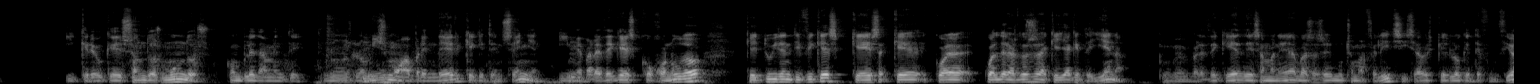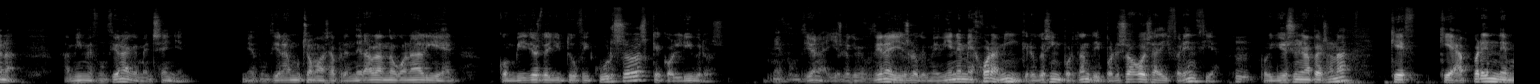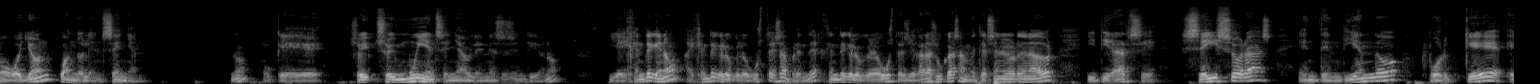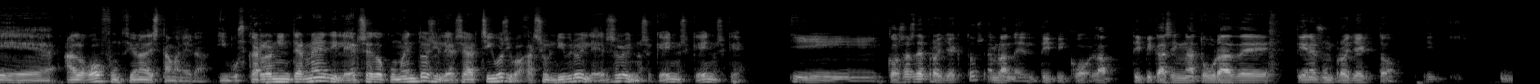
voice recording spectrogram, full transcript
y creo que son dos mundos completamente. No es lo mismo aprender que que te enseñen. Y me parece que es cojonudo que tú identifiques qué es, qué, cuál, cuál de las dos es aquella que te llena. Pues me parece que de esa manera vas a ser mucho más feliz si sabes qué es lo que te funciona. A mí me funciona que me enseñen. Me funciona mucho más aprender hablando con alguien con vídeos de YouTube y cursos que con libros. Me funciona y es lo que me funciona y es lo que me viene mejor a mí. Creo que es importante y por eso hago esa diferencia. Mm. Porque yo soy una persona que, que aprende mogollón cuando le enseñan. ¿No? O que soy, soy muy enseñable en ese sentido, ¿no? Y hay gente que no, hay gente que lo que le gusta es aprender, gente que lo que le gusta es llegar a su casa, meterse en el ordenador y tirarse seis horas entendiendo por qué eh, algo funciona de esta manera. Y buscarlo en internet y leerse documentos y leerse archivos y bajarse un libro y leérselo y no sé qué, y no sé qué, y no sé qué. Y cosas de proyectos, en plan, el típico, la típica asignatura de tienes un proyecto. Y,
